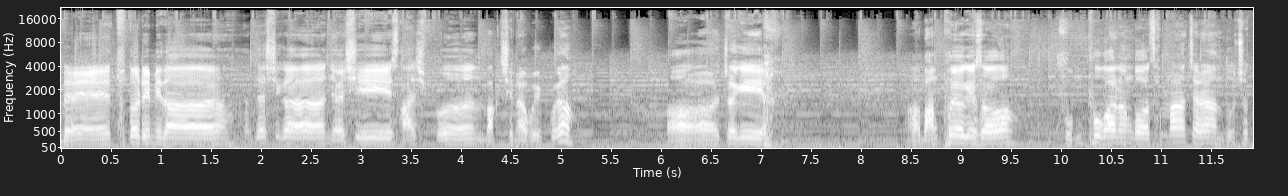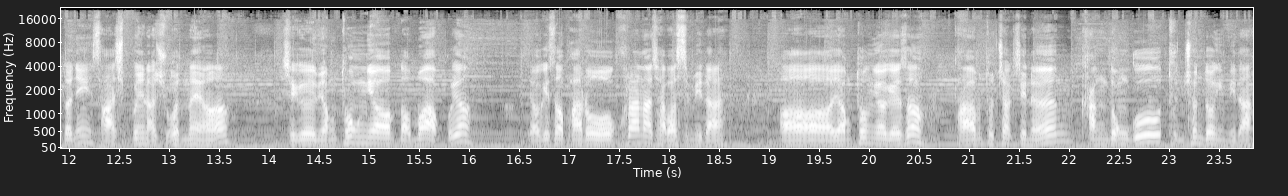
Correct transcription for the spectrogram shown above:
네, 투덜입니다. 현재 시간 10시 40분 막 지나고 있고요. 어, 저기 어, 망포역에서 군포 가는 거 3만 원짜리 하나 놓쳤더니 40분이나 죽었네요. 지금 영통역 넘어왔고요. 여기서 바로 콜 하나 잡았습니다. 어, 영통역에서 다음 도착지는 강동구 둔촌동입니다.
